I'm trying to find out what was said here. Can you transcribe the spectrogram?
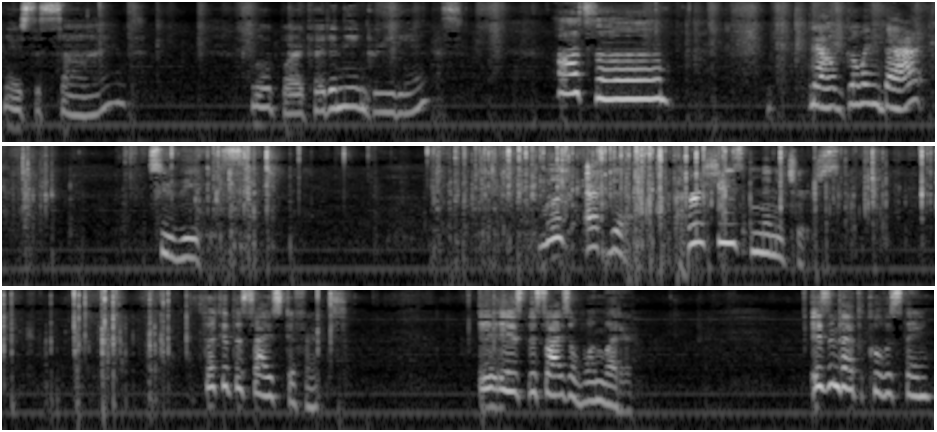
There's the side. Little barcode and the ingredients. Awesome. Now going back to these. Look at this. Hershey's Miniatures. Look at the size difference. It is the size of one letter. Isn't that the coolest thing?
